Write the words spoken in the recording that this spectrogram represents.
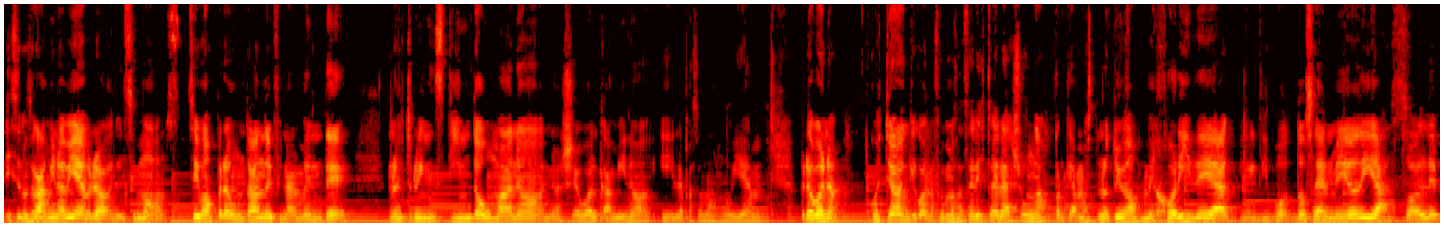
hicimos el camino bien, pero hicimos, seguimos preguntando y finalmente nuestro instinto humano nos llevó al camino y la pasamos muy bien. Pero bueno, cuestión que cuando fuimos a hacer esto de las yungas, porque además no tuvimos mejor idea, que tipo 12 del mediodía, sol de,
